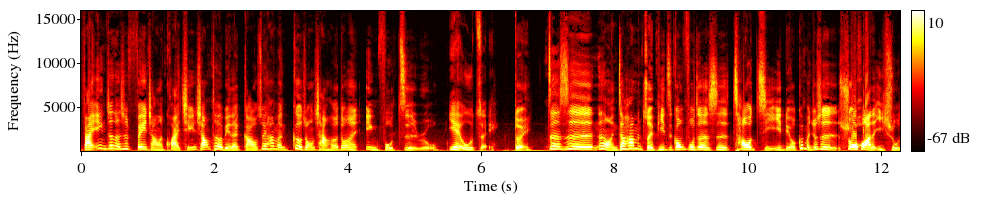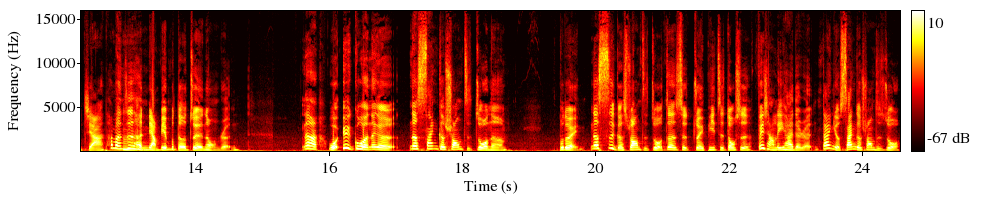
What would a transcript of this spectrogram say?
反应真的是非常的快，情商特别的高，所以他们各种场合都能应付自如。业务嘴，对，真的是那种你知道，他们嘴皮子功夫真的是超级一流，根本就是说话的艺术家，他们是很两边不得罪的那种人。那我遇过的那个那三个双子座呢？不对，那四个双子座真的是嘴皮子都是非常厉害的人，但有三个双子座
